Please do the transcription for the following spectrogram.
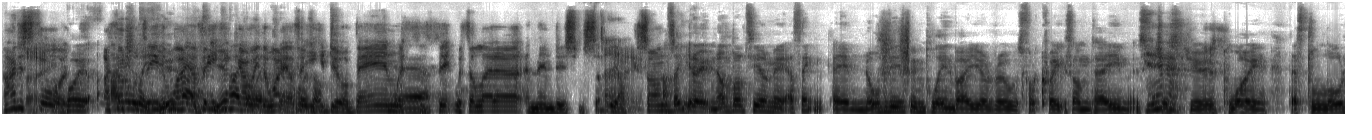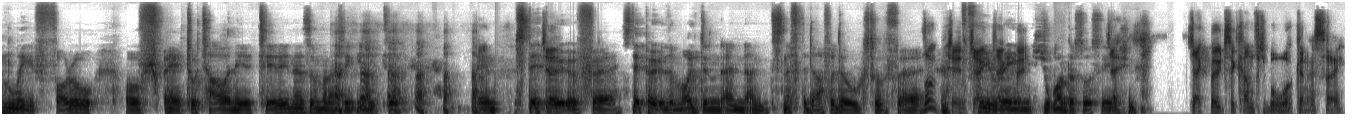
I just So- thought Well, I thought it was either you way. I had- thought you, could go either way. I electric thought you could do a band with the thi- with the letter and then do some so- Yeah. like I songs. think you're outnumbered here, mate. I think um, nobody's been playing by your rules for quite some time. It's Yeah. just you ploying this lonely furrow of uh, totalitarianism, and I think you need to um, step out of uh, step out of the mud and, and, and sniff the daffodils of uh, Look, Jack, free Jack, Jack, range word association. Jack boots are comfortable. What can I say?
